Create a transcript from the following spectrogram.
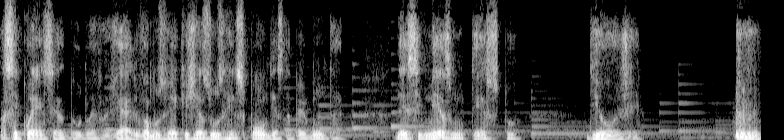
na sequência do, do Evangelho, vamos ver que Jesus responde esta pergunta nesse mesmo texto de hoje.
